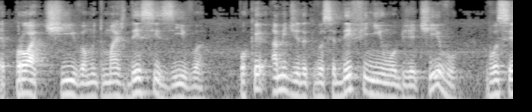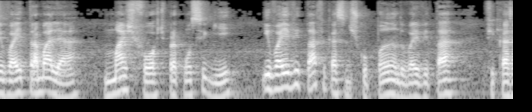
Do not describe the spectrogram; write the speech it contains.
é, proativa, muito mais decisiva. Porque à medida que você definir um objetivo, você vai trabalhar mais forte para conseguir e vai evitar ficar se desculpando, vai evitar ficar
